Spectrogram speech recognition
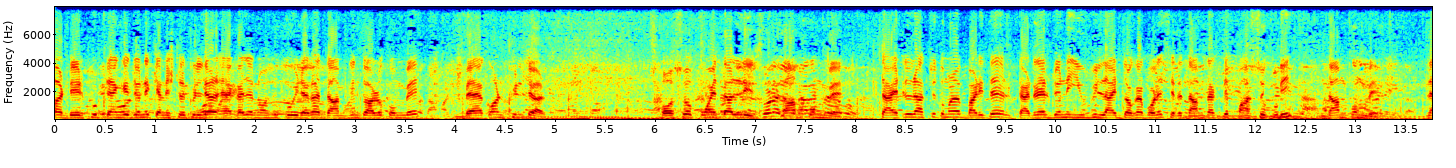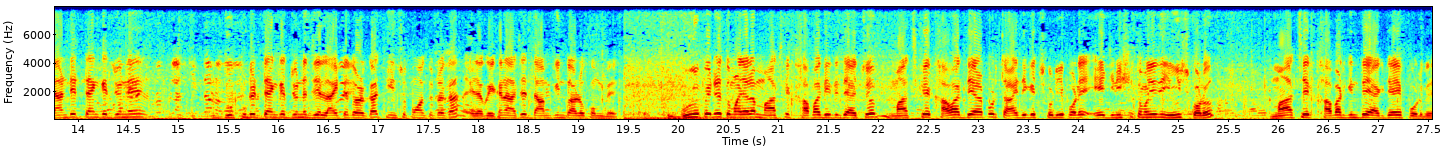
বা দেড় ফুট ট্যাঙ্কের জন্য ক্যানিস্টার ফিল্টার এক হাজার নশো কুড়ি টাকা, দাম কিন্তু আরও কমবে। ব্যাক অন ফিল্টার ছশো পঁয়তাল্লিশ, দাম কমবে। টাইটেল রাখছো তোমার বাড়িতে টাইটেলের জন্য ইউবি লাইট দরকার পড়ে, সেটার দাম থাকছে পাঁচশো কুড়ি, দাম কমবে। প্ল্যান্টের ট্যাঙ্কের জন্য, দু ফুটের ট্যাঙ্কের জন্য যে লাইটটা দরকার, তিনশো পঁচাত্তর টাকা এরকম এখানে আছে, দাম কিন্তু আরও কমবে। বুড়ো পেটে তোমরা যারা মাছকে খাবার দিতে চাইছো, মাছকে খাবার দেওয়ার পর চারিদিকে ছড়িয়ে পড়ে, এই জিনিসটা তোমরা যদি ইউজ করো, মাছের খাবার কিন্তু এক জায়গায় পড়বে।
